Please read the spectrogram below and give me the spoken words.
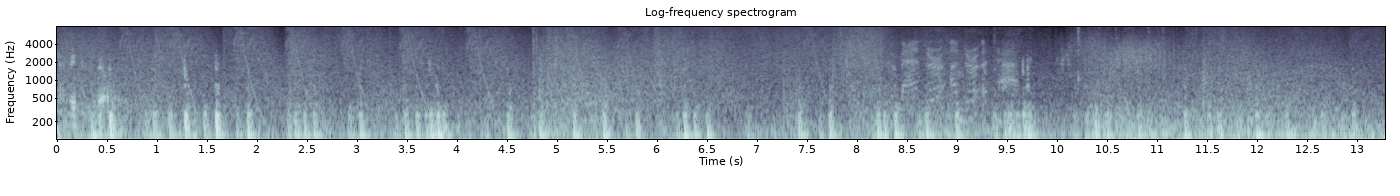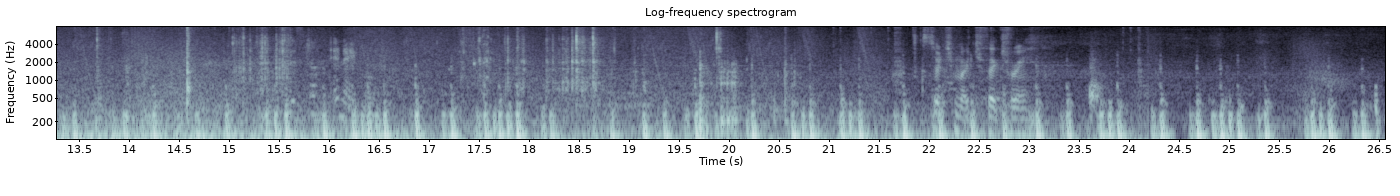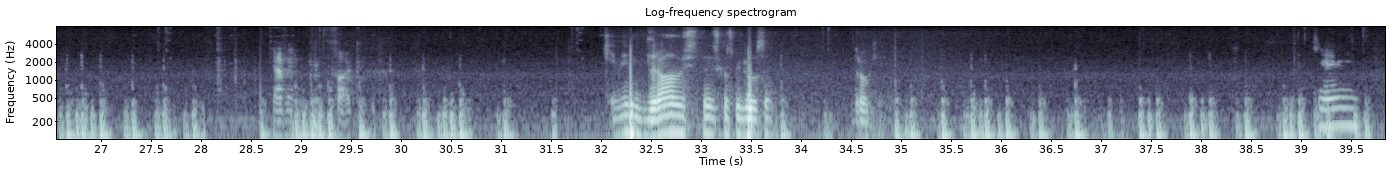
Heavy to build. Commander under attack. System enabled. Search merge factory. Gavin, what the fuck? Kevin, dra hvis du skal spille Ose. Drogi. Ok.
